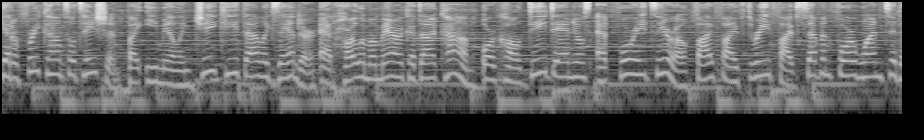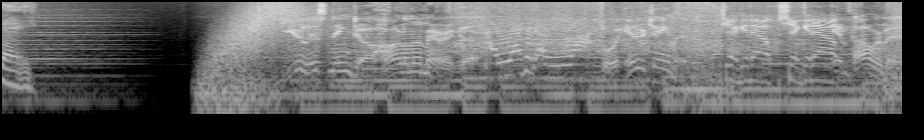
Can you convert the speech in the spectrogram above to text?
Get a free consultation by emailing G. Keith Alexander at harlemamerica.com or call D. Daniels at 480 553 5741 today. You're listening to Harlem America. I love it a lot. For entertainment, Check it out. Check it out. empowerment,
